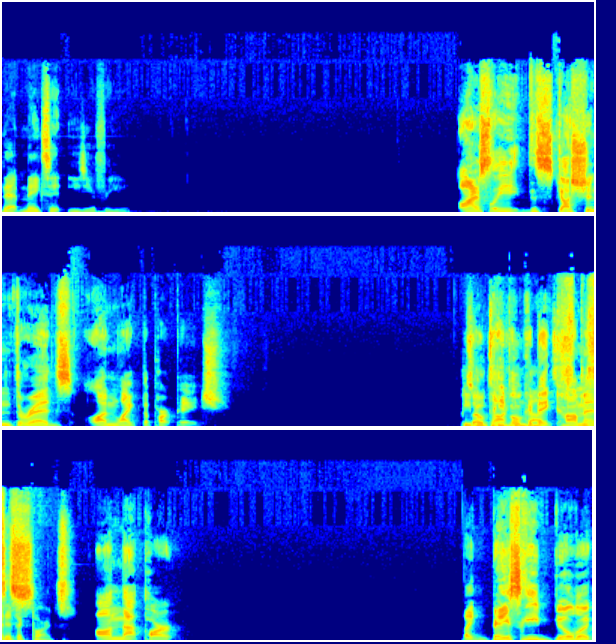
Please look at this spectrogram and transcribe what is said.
that makes it easier for you? Honestly, discussion threads on like the part page. People So people can make comments. specific parts. on that part. Like basically build a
